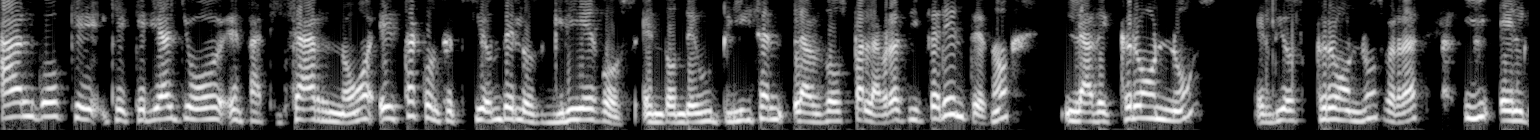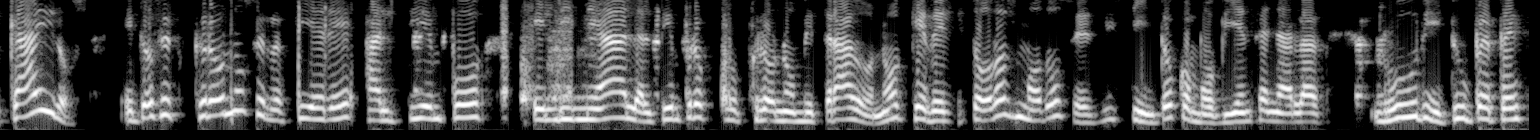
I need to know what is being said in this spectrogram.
algo que, que, quería yo enfatizar, ¿no? Esta concepción de los griegos, en donde utilizan las dos palabras diferentes, ¿no? La de Cronos, el dios Cronos, ¿verdad? Y el Kairos. Entonces, cronos se refiere al tiempo lineal, al tiempo cronometrado, ¿no? Que de todos modos es distinto, como bien señala Rudy y tú, Pepe,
